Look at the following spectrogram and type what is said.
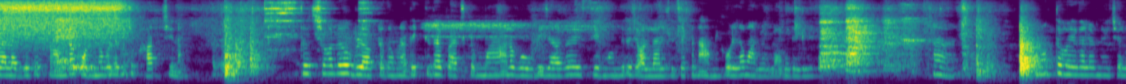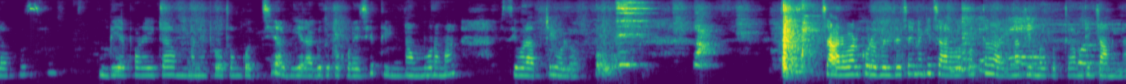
বেলার দিকে চানটা করি না বলে কিছু খাচ্ছি না। তো চলো ব্লগটা তোমরা দেখতে থাকো। আজকে মা আর বৌদি যাবে শিব মন্দিরে জল ঢালতে, যেখানে আমি করলাম, আগে ব্লগে দেখলে। হ্যাঁ আমার তো হয়ে গেল নিচে অফিস বিয়ের পরে এইটা মানে প্রথম করছি, আর বিয়ের আগে দুটো করেছি। তিন নম্বর আমার শিবরাত্রি হলো। চারবার করে ফেলতে চাই, নাকি চারবার করতে হয়, না তিনবার করতে হয়? আমি ঠিক জানি না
